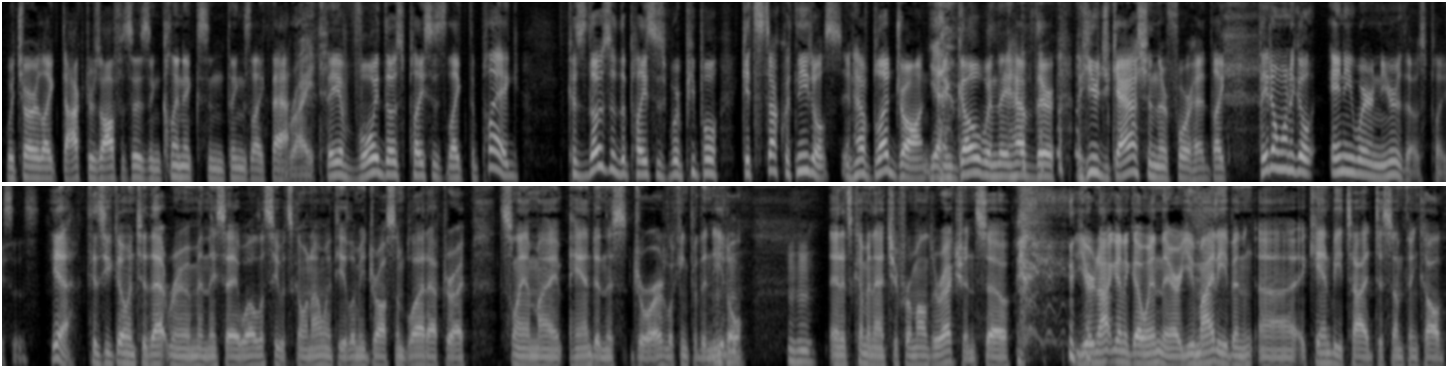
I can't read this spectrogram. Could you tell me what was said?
which are like doctors' offices and clinics and things like that. Right. They avoid those places like the plague because those are the places where people get stuck with needles and have blood drawn Yeah. and go when they have their a huge gash in their forehead. Like they don't want to go anywhere near those places. Yeah, because you go into that room and they say, "Well, let's see what's going on with you. Let me draw some blood after I slam my hand in this drawer looking for the mm-hmm. needle, and it's coming at you from all directions." So you're not going to go in there. You might even uh, it can be tied to something called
